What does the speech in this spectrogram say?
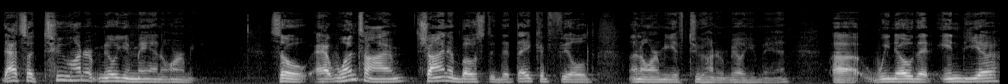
that's a two hundred million man army. So at one time, China boasted that they could field an army of two hundred million men. Uh, we know that India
